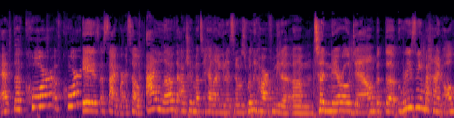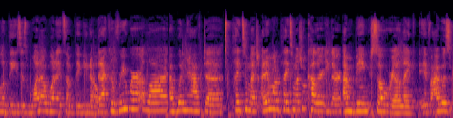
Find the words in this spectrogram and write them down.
at the core of core is a side part. So I love the Outre Melted Hairline units, and it was really hard for me to um to narrow down. But the reasoning behind all of these is one, I wanted something, you know, that I could rewear a lot. I wouldn't have to play too much. I didn't want to play too much with color either. I'm being so real. Like if I was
